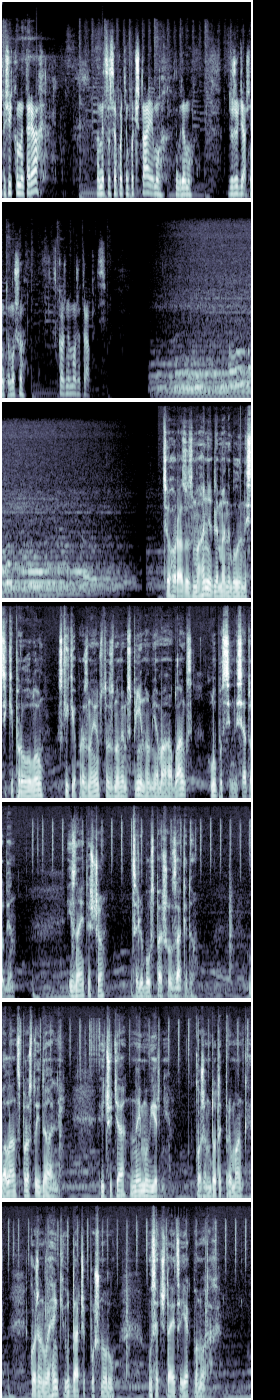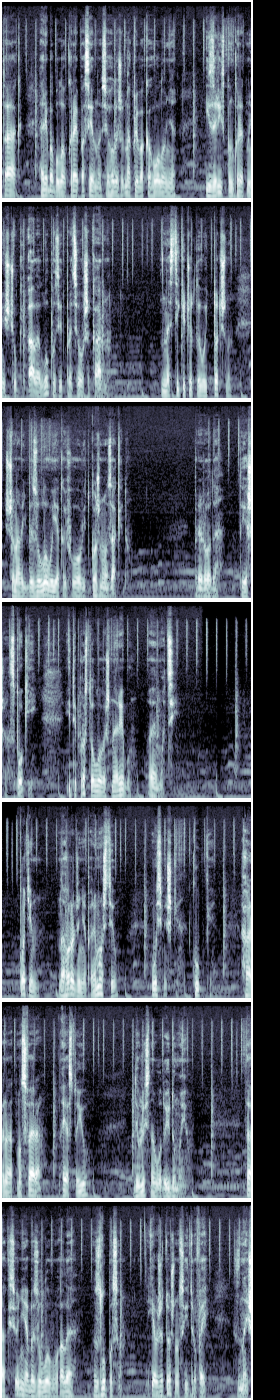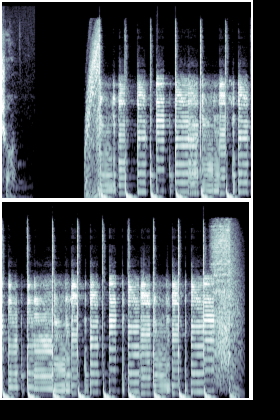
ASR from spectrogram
Пишіть в коментарях, а ми це все потім почитаємо і будемо дуже вдячні, тому що з кожним може трапитися. Цього разу змагання для мене були не стільки про улов, скільки про знайомство з новим спінінгом Yamaha Blanks Lupus 71. І знаєте що? Це любов з першого закиду. Баланс просто ідеальний. Відчуття неймовірні. Кожен дотик приманки, кожен легенький ударчик по шнуру. Усе читається як по нотах. Так, риба була вкрай пасивна, всього лише одна клювака головня і зріз конкретної щуки, але лупус відпрацьовував шикарно настільки чутливо й точно, що навіть без улову я кайфував від кожного закиду. Природа, тиша, спокій. І ти просто ловиш не рибу, а емоції. Потім нагородження переможців, усмішки, кубки, гарна атмосфера, а я стою, дивлюсь на воду і думаю. Так, сьогодні я без улову, але з лупусом я вже точно свій трофей знайшов.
